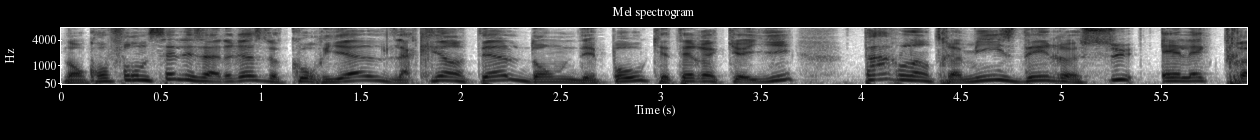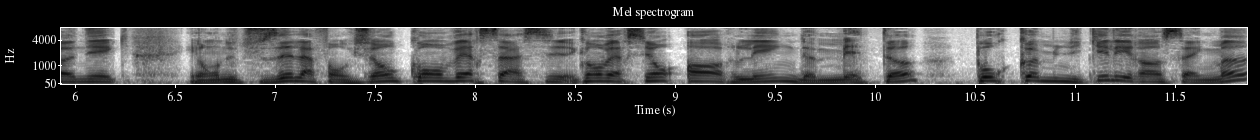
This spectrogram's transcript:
Donc, on fournissait les adresses de courriel de la clientèle d'Home Depot qui étaient recueillies par l'entremise des reçus électroniques. Et on utilisait la fonction conversion hors ligne de Meta pour communiquer les renseignements.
